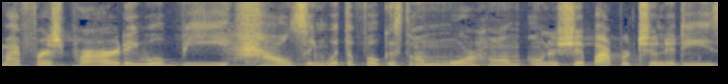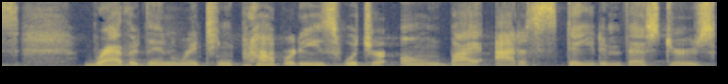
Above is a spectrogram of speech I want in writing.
My first priority will be housing with a focus on more home ownership opportunities rather than renting properties which are owned by out of state investors.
